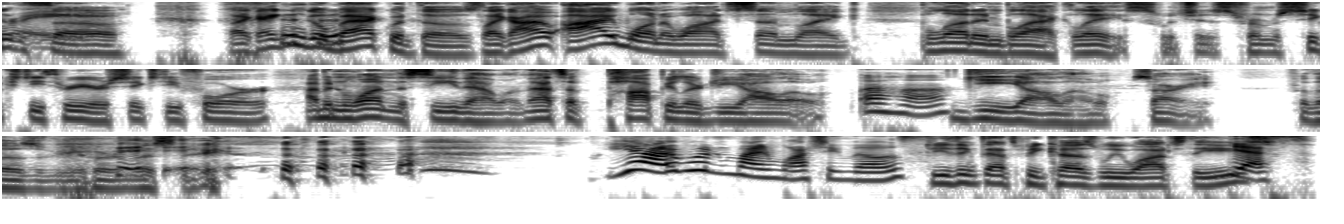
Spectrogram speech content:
Right. so, like, I can go back with those. Like, I I want to watch some like Blood and Black Lace, which is from '63 or '64. I've been wanting to see that one. That's a popular giallo. Uh Uh-huh. huh. Giallo. Sorry for those of you who are listening. Yeah, I wouldn't mind watching those. Do you think that's because we watch these? Yes.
